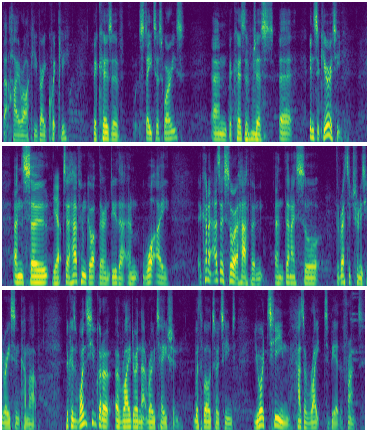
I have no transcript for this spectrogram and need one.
that hierarchy very quickly because of status worries and because of Mhm. just uh, insecurity. And so Yeah. to have him go up there and do that, and what I kind of as I saw it happen, and then I saw the rest of Trinity Racing come up, because once you've got a, a rider in that rotation with World Tour teams, your team has a right to be at the front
